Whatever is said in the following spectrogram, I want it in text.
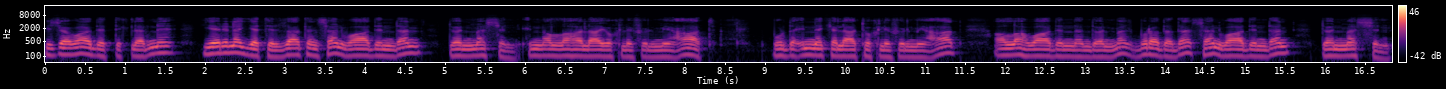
bize vaat ettiklerini yerine getir. Zaten sen vaadinden dönmezsin. İnna Allah la yuhliful mi'at. Burada inneke la tuhliful mi'at. Allah vaadinden dönmez. Burada da sen vaadinden dönmezsin.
